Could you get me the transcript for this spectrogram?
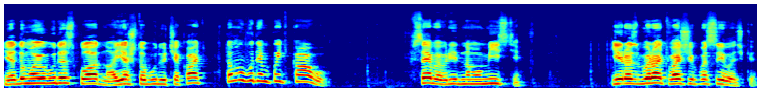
Я думаю, буде складно, а я ж то буду чекати. Тому будемо пити каву в себе в рідному місті і розбирати ваші посилочки.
